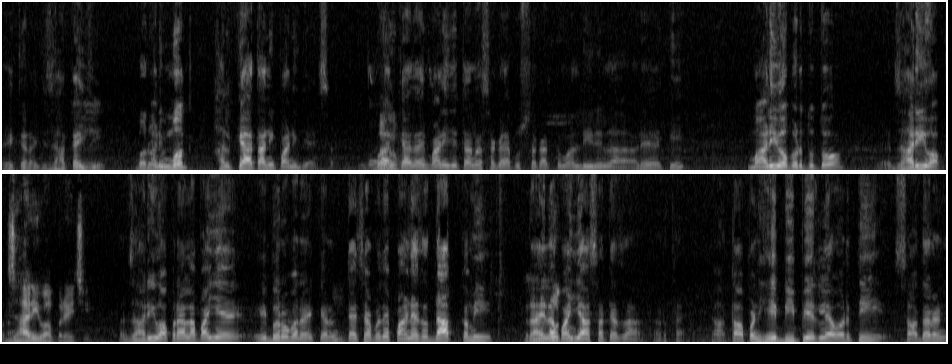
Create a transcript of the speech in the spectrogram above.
हे करायची झाकायची. आणि मग हलक्या हाताने पाणी द्यायचं. बरोबर. हलक्या हाताने पाणी देताना सगळ्या पुस्तकात तुम्हाला लिहिलेलं आढळेल की माळी वापरतो तो झारी वापर. झारी वापरायची. झारी वापरायला पाहिजे हे बरोबर आहे कारण त्याच्यामध्ये पाण्याचा दाब कमी राहायला. पाहिजे असा त्याचा अर्थ आहे. आता आपण हे बी पेरल्यावरती साधारण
